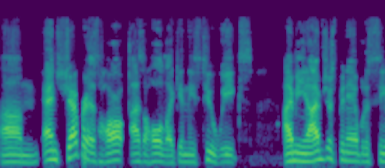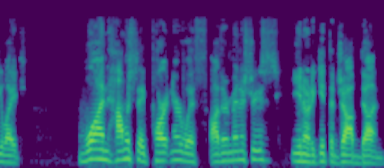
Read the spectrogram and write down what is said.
um, and Shepherd as whole, as a whole, like in these two weeks, I mean, I've just been able to see like one how much they partner with other ministries you know to get the job done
